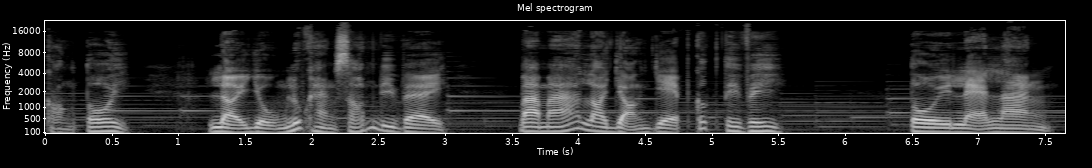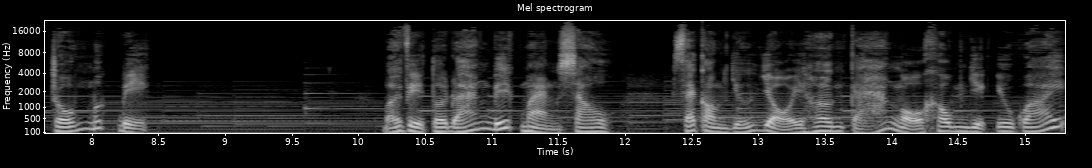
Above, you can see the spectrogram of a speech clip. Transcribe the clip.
Còn tôi, lợi dụng lúc hàng xóm đi về, ba má lo dọn dẹp cất tivi tôi lẹ làng, trốn mất biệt. Bởi vì tôi đoán biết màn sau sẽ còn dữ dội hơn cả ngộ không diệt yêu quái.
